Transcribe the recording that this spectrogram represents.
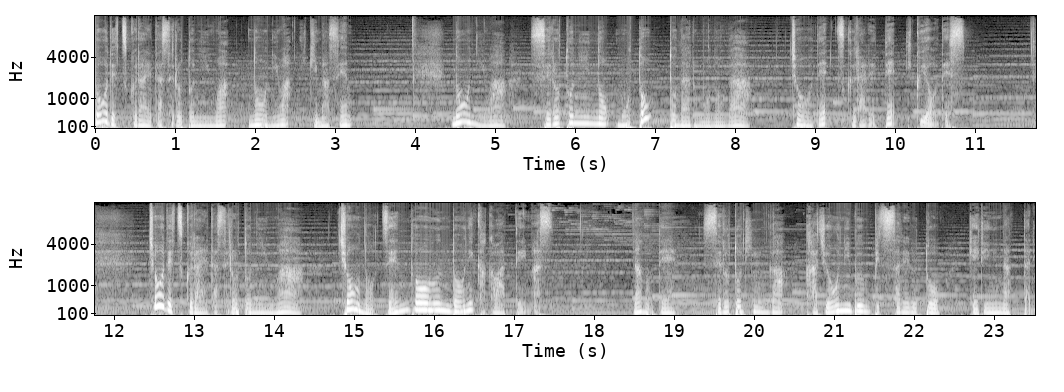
腸で作られたセロトニンは脳には行きません。脳にはセロトニンの元となるものが腸で作られていくようです。腸で作られたセロトニンは腸の蠕動運動に関わっています。なのでセロトニンが過剰に分泌されると下痢になったり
